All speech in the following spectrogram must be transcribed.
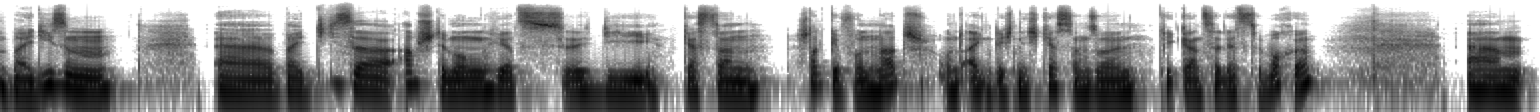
bei diesem, äh, bei dieser Abstimmung jetzt, äh, die gestern stattgefunden hat und eigentlich nicht gestern, sondern die ganze letzte Woche, ähm,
